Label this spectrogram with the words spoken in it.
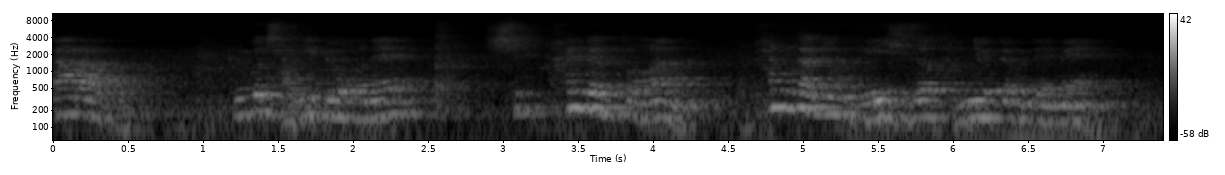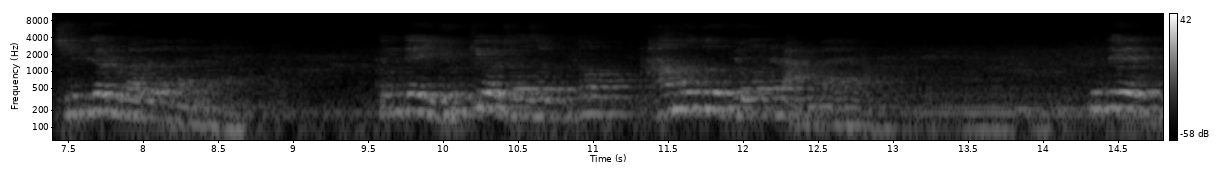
딸하고 그리고 자기 병원에 18년 동안 한 가족 넷이서 당뇨병 때문에 진료를 받으러 다녀요. 근데 6개월 전서부터 아무도 병원을 안 가요. 근데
